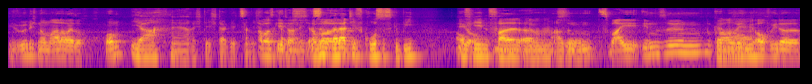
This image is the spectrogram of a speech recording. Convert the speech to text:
hier würde ich normalerweise hochkommen. Ja, ja, richtig, da geht's dann nicht. Aber es geht halt Es nicht. ist Aber- ein relativ großes Gebiet. Auf Ja. jeden Fall. Ja, Ähm, es also, sind zwei Inseln quasi, Genau. auch wieder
